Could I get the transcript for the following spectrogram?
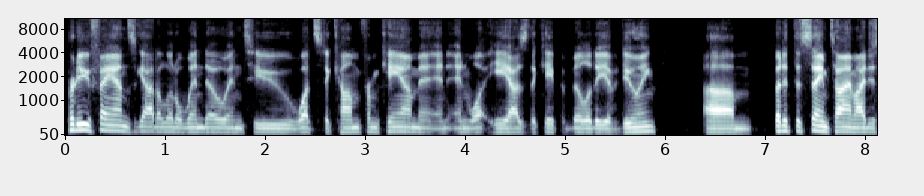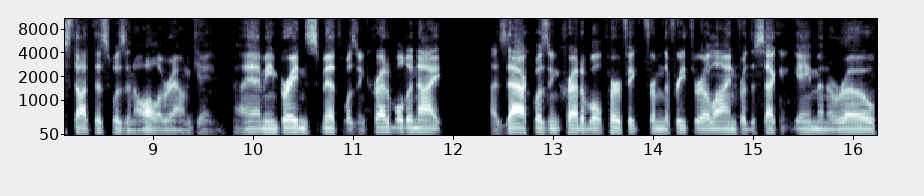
Purdue fans got a little window into what's to come from Cam and, and what he has the capability of doing. Um, but at the same time, I just thought this was an all around game. I, I mean, Braden Smith was incredible tonight. Uh, Zach was incredible, perfect from the free throw line for the second game in a row.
